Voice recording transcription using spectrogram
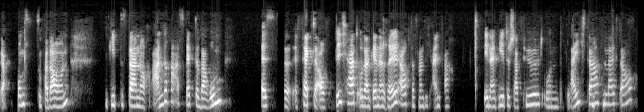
ja, es zu verdauen. Gibt es da noch andere Aspekte, warum es äh, Effekte auf dich hat oder generell auch, dass man sich einfach energetischer fühlt und leichter vielleicht auch?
